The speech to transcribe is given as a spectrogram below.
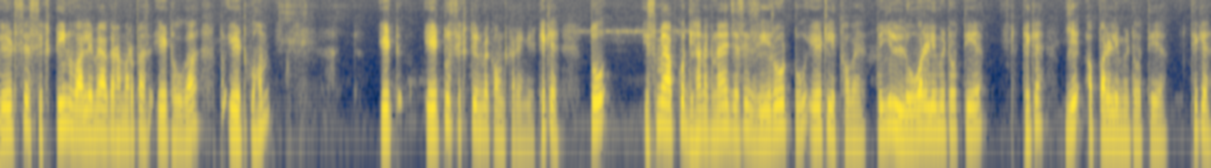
एट से सिक्सटीन वाले में अगर हमारे पास एट होगा तो एट को हम एट एट टू सिक्सटीन में काउंट करेंगे, ठीक है? तो इसमें आपको ध्यान रखना है, जैसे ज़ीरो टू एट लिखा हुआ है तो ये लोअर लिमिट होती है, ठीक है? ये अपर लिमिट होती है, ठीक है?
